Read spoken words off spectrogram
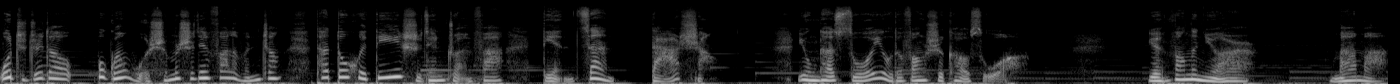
我只知道，不管我什么时间发了文章，她都会第一时间转发、点赞、打赏，用她所有的方式告诉我：远方的女儿。妈妈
